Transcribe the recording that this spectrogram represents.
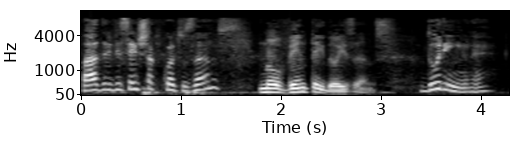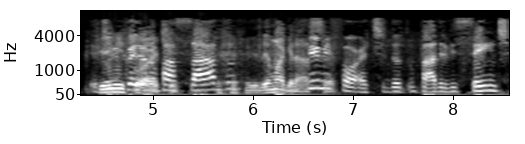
Padre Vicente está com quantos anos? 92 anos. Durinho, né? Eu firme tive com ele ano passado. ele é uma graça. Firme e forte, do, do, Padre Vicente.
